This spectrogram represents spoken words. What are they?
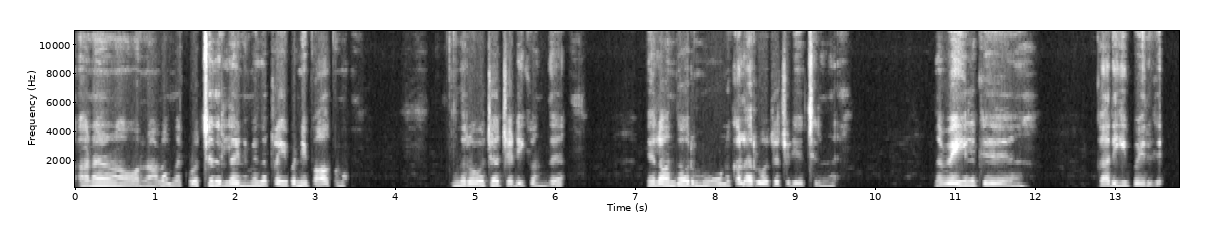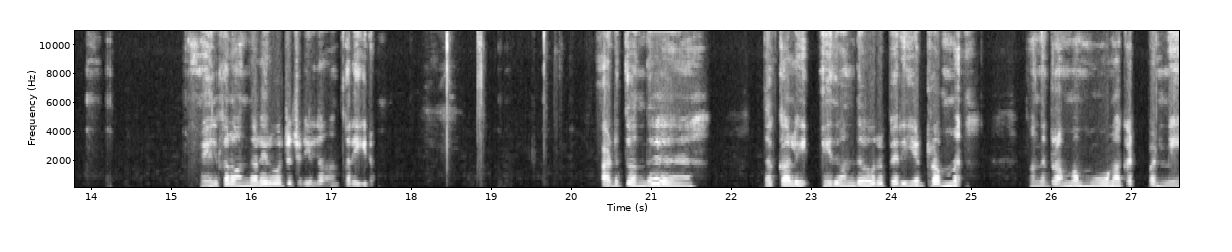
ஆனால் ஒரு நாளும் அந்த குடித்ததில்லை இனிமேல் தான் ட்ரை பண்ணி பார்க்கணும். இந்த ரோஜா செடிக்கு வந்து இதில் வந்து ஒரு மூணு கலர் ரோஜா செடி வச்சுருந்தேன். இந்த வெயிலுக்கு கருகி போயிருக்கு. வெயில் காலம் வந்தாலே ரோஜா செடியெல்லாம் கருகிடும். அடுத்து வந்து தக்காளி. இது வந்து ஒரு பெரிய ட்ரம்மு அந்த ட்ரம்மை மூணாக கட் பண்ணி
